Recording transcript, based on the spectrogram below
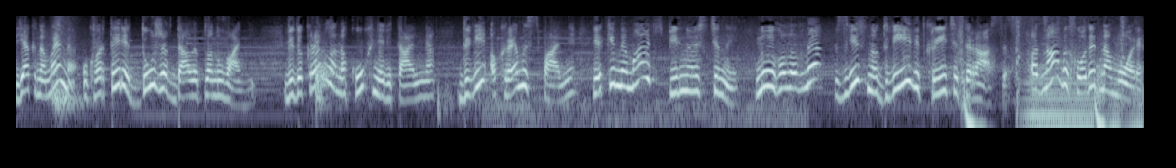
Як на мене, у квартирі дуже вдале планування. Відокремлена кухня вітальня, дві окремі спальні, які не мають спільної стіни. Ну і головне, звісно, дві відкриті тераси. Одна виходить на море,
